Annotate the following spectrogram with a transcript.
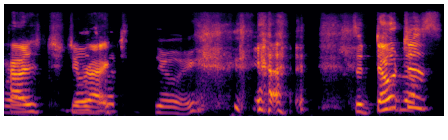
right. how to direct. doing. yeah. So don't not- just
